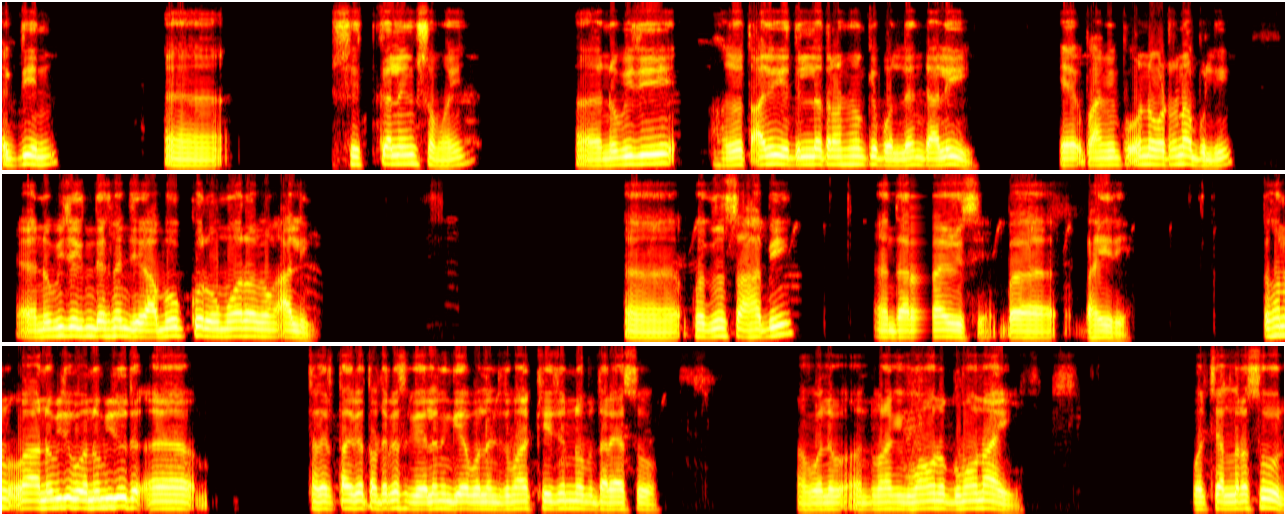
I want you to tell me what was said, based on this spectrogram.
একদিন শীতকালীন সময় নবীজি হজরত আলী রদিল্লাহকে বললেন যে আলী আমি অন্য ঘটনা বলি। নবীজি একদিন দেখলেন যে আবু বকর ওমর এবং আলী আহ, কয়েকজন সাহাবি দাঁড়ায় রয়েছে বা বাইরে তখন নবীজি নবীজি তাদের তাদের তাদের কাছে গেলেন গিয়ে বললেন তোমরা কে জন্য দাঁড়ায় আহ, বলে তোমরা কি ঘুমাও ঘুমাও নাই? বলছে আল্লাহ রসুল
